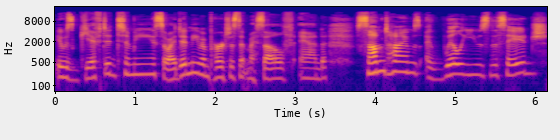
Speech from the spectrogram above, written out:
It was gifted to me, so I didn't even purchase it myself. And sometimes I will use the sage,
